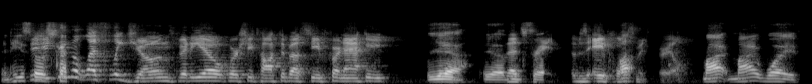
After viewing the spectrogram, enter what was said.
and he did you starts. see the Leslie Jones video where she talked about Steve Kornacki? yeah, yeah. That's great. It was A plus material. my my wife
